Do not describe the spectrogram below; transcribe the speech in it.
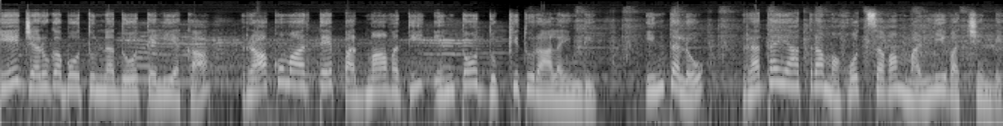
ఏ జరుగబోతున్నదో తెలియక రాకుమార్తె పద్మావతి ఎంతో దుఃఖితురాలైంది. ఇంతలో రథయాత్ర మహోత్సవం మళ్ళీ వచ్చింది.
